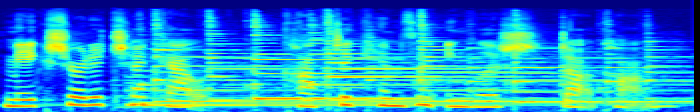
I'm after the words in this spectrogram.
make sure to check out CopticHymnsInEnglish.com.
